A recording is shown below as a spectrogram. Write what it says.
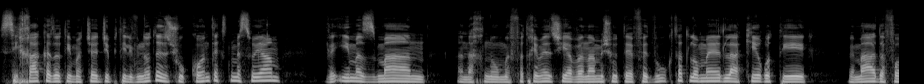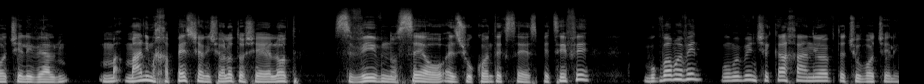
שיחה כזאת עם ה-chat GPT, לבנות איזשהו קונטקסט מסוים, ועם הזמן אנחנו מפתחים איזושהי הבנה משותפת, והוא קצת לומד להכיר אותי, ומה העדפות שלי, ועל מה, מה אני מחפש כשאני שואל אותו שאלות סביב נושא או איזשהו קונטקסט אה, ספציפי, והוא כבר מבין, הוא מבין שככה אני אוהב את התשובות שלי.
